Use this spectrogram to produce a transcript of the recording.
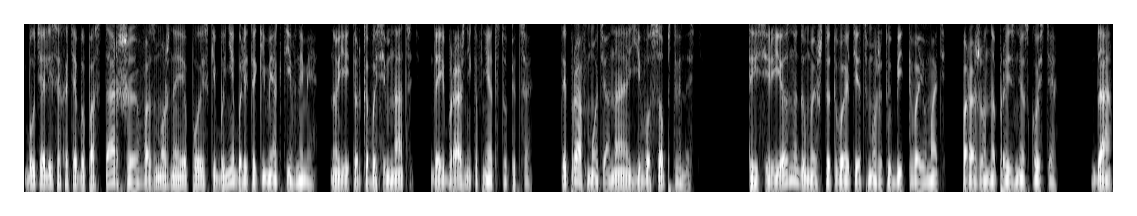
«Будь Алиса хотя бы постарше, возможно, ее поиски бы не были такими активными. Но ей только 18, да и Бражников не отступится. Ты прав, Мотя, она его собственность». «Ты серьезно думаешь, что твой отец может убить твою мать?» — пораженно произнес Костя. «Да»,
